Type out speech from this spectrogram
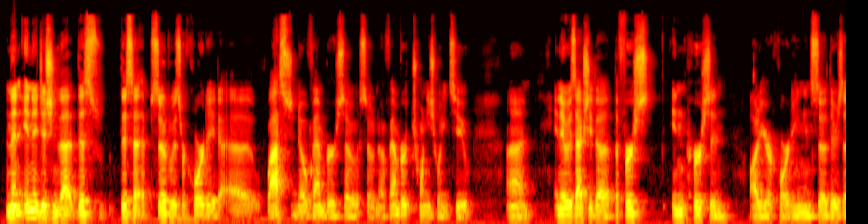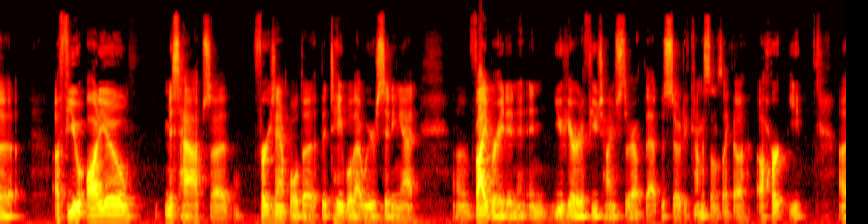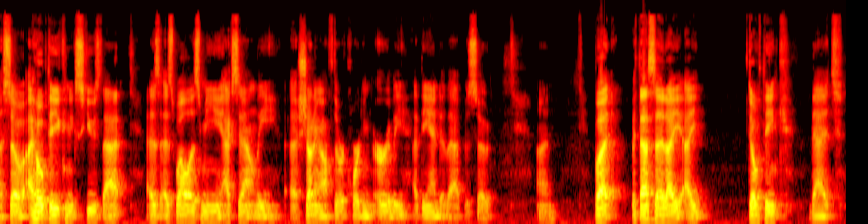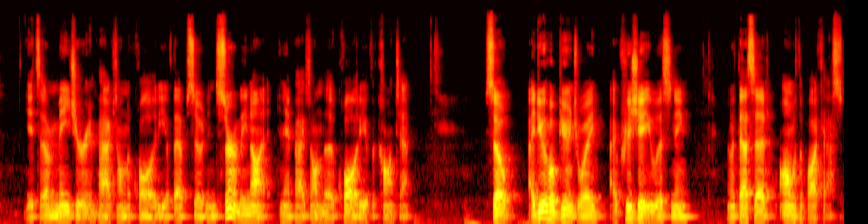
and then in addition to that, this this episode was recorded uh, last November, so so November 2022, um, and it was actually the the first in person audio recording, and so there's a a few audio mishaps. Uh, for example, the the table that we were sitting at uh, vibrated, and, and, you hear it a few times throughout the episode. It kind of sounds like a, a heartbeat. Uh, so I hope that you can excuse that, as as well as me accidentally uh, shutting off the recording early at the end of the episode. Um, but with that said, I, I don't think that it's a major impact on the quality of the episode, and certainly not an impact on the quality of the content. So I do hope you enjoy. I appreciate you listening. And with that said, on with the podcast.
